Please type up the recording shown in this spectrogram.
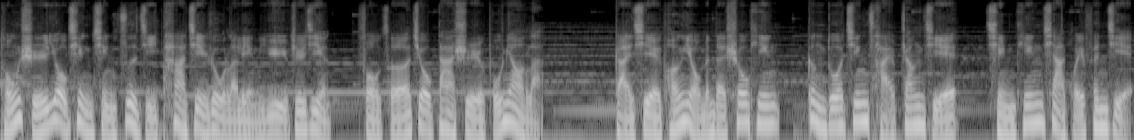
同时又庆幸自己踏进入了领域之境，否则就大事不妙了。感谢朋友们的收听，更多精彩章节，请听下回分解。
